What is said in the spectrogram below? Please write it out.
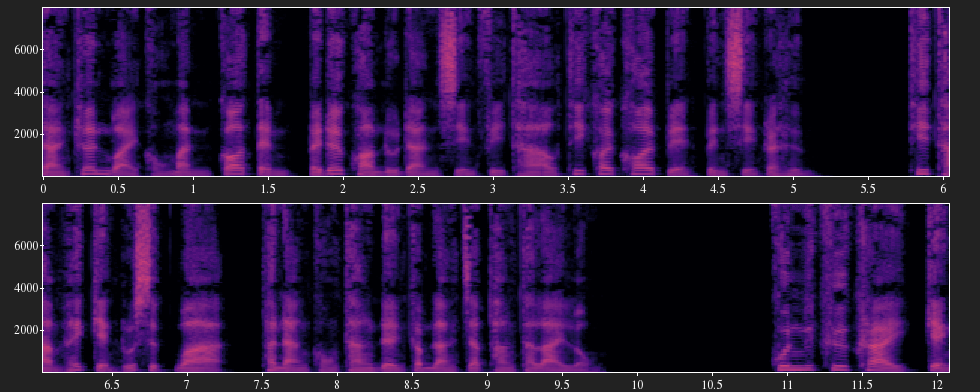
การเคลื่อนไหวของมันก็เต็มไปด้วยความดุดันเสียงฝีเท้าที่ค่อยๆ เปลี่ยนเป็นเสียงกระหึ่มที่ทำให้เก่งรู้สึกว่าผนังของทางเดินกำลังจะพังทลายลง คุณคือใครเก่ง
